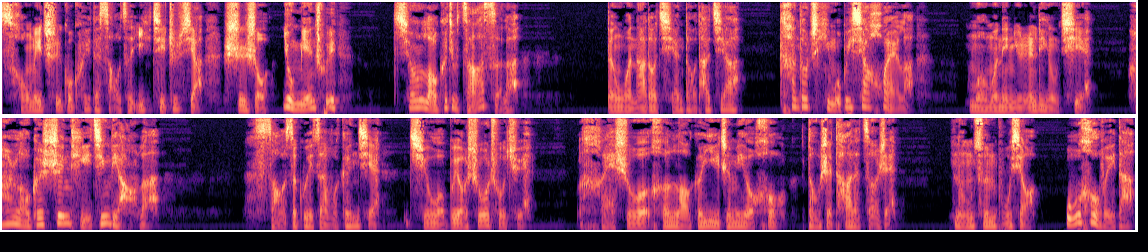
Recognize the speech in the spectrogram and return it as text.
从没吃过亏的嫂子一气之下失手用棉锤将老哥就砸死了。等我拿到钱到他家，看到这一幕被吓坏了，摸摸那女人利用器，而老哥身体已经凉了。嫂子跪在我跟前求我不要说出去，还说和老哥一直没有后都是他的责任，农村不孝无后为大。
